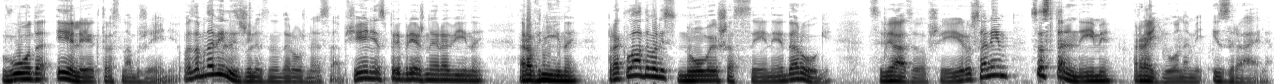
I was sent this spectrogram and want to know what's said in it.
вода и электроснабжение. Возобновились железнодорожное сообщение с прибрежной равниной, равниной, прокладывались новые шоссейные дороги, связывавшие Иерусалим с остальными районами Израиля.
